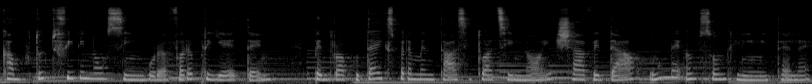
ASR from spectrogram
că am putut fi din nou singură, fără prieteni, pentru a putea experimenta situații noi și a vedea unde îmi sunt limitele.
